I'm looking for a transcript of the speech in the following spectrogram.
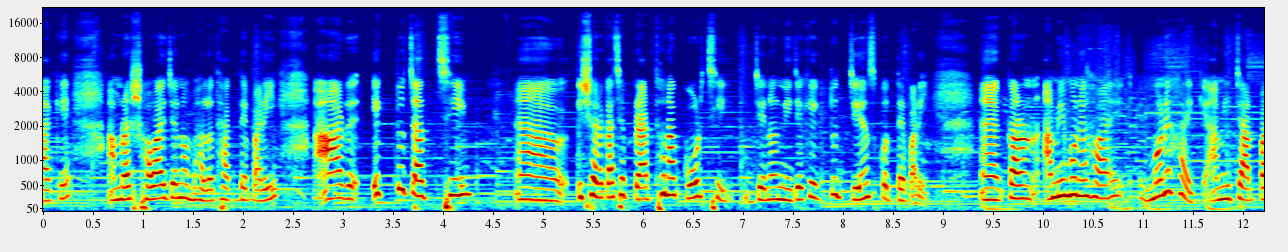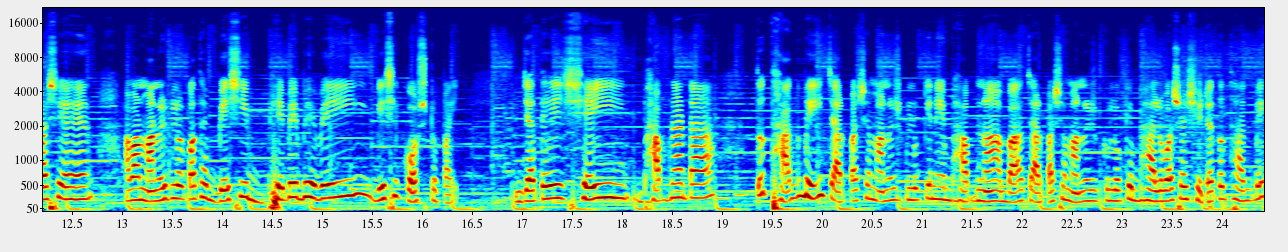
থাকে, আমরা সবাই যেন ভালো থাকতে পারি। আর একটু চাচ্ছি ঈশ্বরের কাছে প্রার্থনা করছি যেন নিজেকে একটু চেঞ্জ করতে পারি। কারণ আমি মনে হয় মনে হয় কি, আমি চারপাশে আমার মানুষগুলোর কথা বেশি ভেবে ভেবেই বেশি কষ্ট পাই। যাতে সেই ভাবনাটা তো থাকবেই চারপাশে মানুষগুলোকে নিয়ে ভাবনা বা চারপাশে মানুষগুলোকে ভালোবাসা সেটা তো থাকবে।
